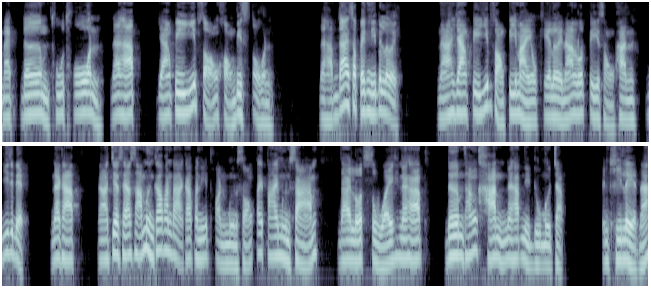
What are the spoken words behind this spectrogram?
แม็กเดิมทูโทนนะครับยางปี 22 ของ b i s t o n e นะครับ ได้สเปคนี้ไปเลย นะยางปี 22 ปีใหม่โอเคเลยนะรถปี 2021 นะครับนะ739,000บาทครับคันนี้ผ่อน12,000ไปปลาย13,000ได้รถสวยนะครับ เดิมทั้งคันนะครับ นี่ดูมือจับเป็นคีเลสนะ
